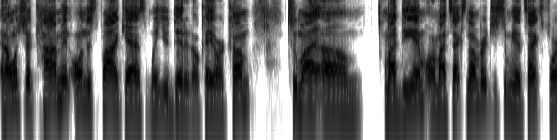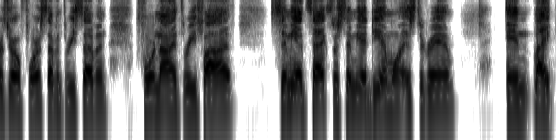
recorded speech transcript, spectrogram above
And I want you to comment on this podcast when you did it, okay? Or come to my um my DM or my text number. Just send me a text 404 737 4935. Send me a text or send me a DM on Instagram and like,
